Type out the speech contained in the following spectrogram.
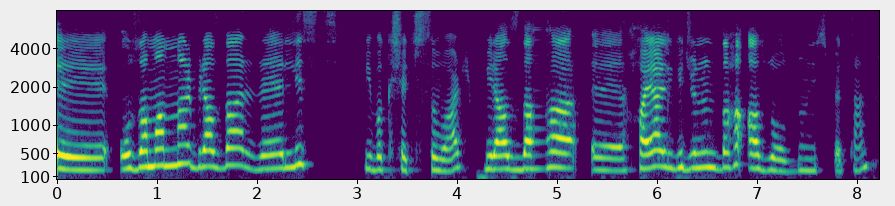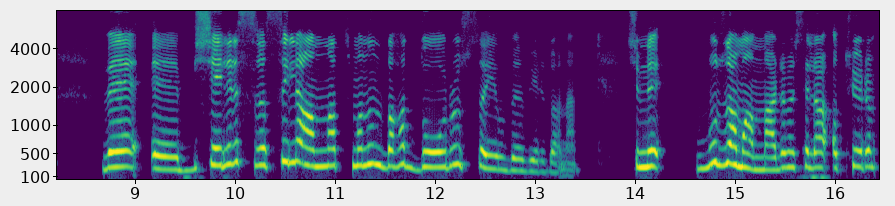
e, o zamanlar biraz daha realist bir bakış açısı var. Biraz daha e, hayal gücünün daha az olduğu nispeten ve e, bir şeyleri sırasıyla anlatmanın daha doğru sayıldığı bir dönem. Şimdi bu zamanlarda mesela atıyorum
